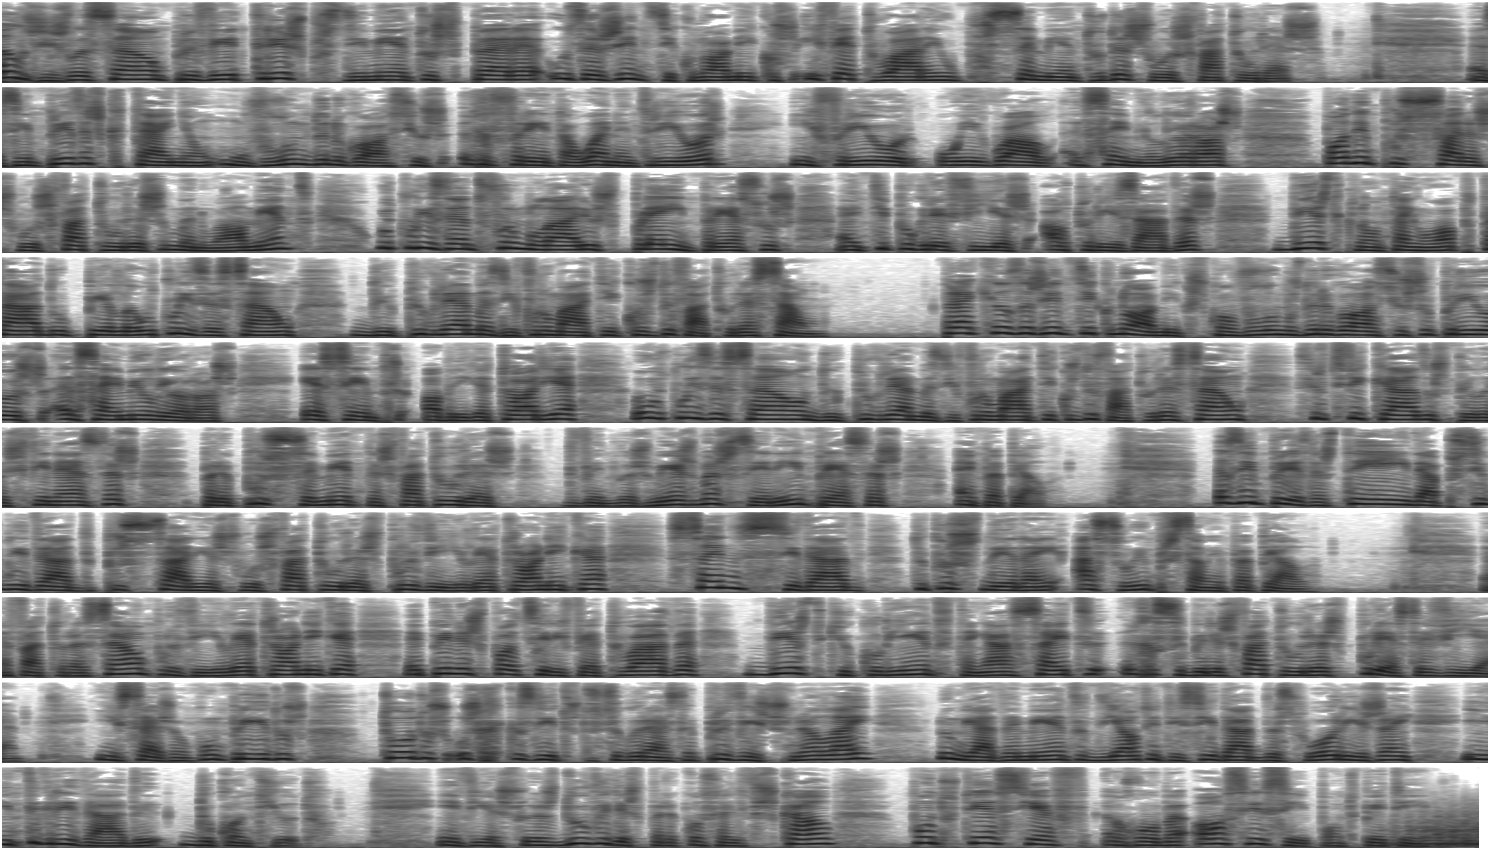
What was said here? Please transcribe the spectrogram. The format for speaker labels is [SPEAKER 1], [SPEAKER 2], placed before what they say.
[SPEAKER 1] A legislação prevê três procedimentos para os agentes económicos efetuarem o processamento das suas faturas. As empresas que tenham um volume de negócios referente ao ano anterior, inferior ou igual a 100 mil euros, podem processar as suas faturas manualmente, utilizando formulários pré-impressos em tipografias autorizadas, desde que não tenham optado pela utilização de programas informáticos de faturação. Para aqueles agentes económicos com volumes de negócios superiores a 100 mil euros, é sempre obrigatória a utilização de programas informáticos de faturação certificados pelas finanças para processamento das faturas, devendo as mesmas serem impressas em papel. As empresas têm ainda a possibilidade de processarem as suas faturas por via eletrónica sem necessidade de procederem à sua impressão em papel. A faturação por via eletrónica apenas pode ser efetuada desde que o cliente tenha aceite receber as faturas por essa via e sejam cumpridos todos os requisitos de segurança previstos na lei, nomeadamente de autenticidade da sua origem e integridade do conteúdo. Envie as suas dúvidas para conselhofiscal.tsf.occ.pt.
